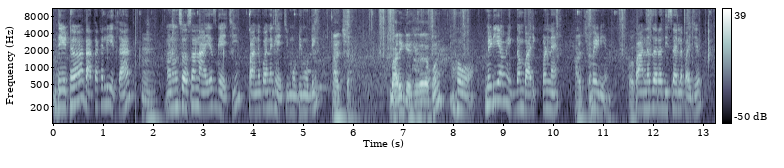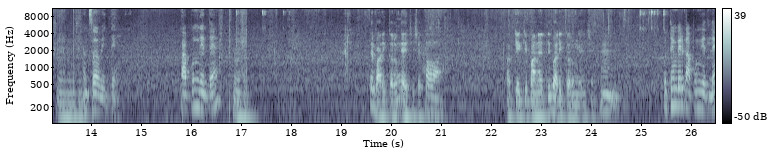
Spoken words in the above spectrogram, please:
देठं दाताखाली येतात. म्हणून सहसा नायच घ्यायची. पानं पानं घ्यायची मोठी मोठी. अच्छा. बारीक घ्यायची का आपण हो. मीडियम एकदम बारीक पण नाही. अच्छा. मीडियम. पानं जरा दिसायला पाहिजेत. चव येते. कापून घेते. ते बारीक करून घ्यायची शक्य हो. अख्खी अख्खी पानं आहेत ती बारीक करून घ्यायची. कोथिंबीर कापून घेतले.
